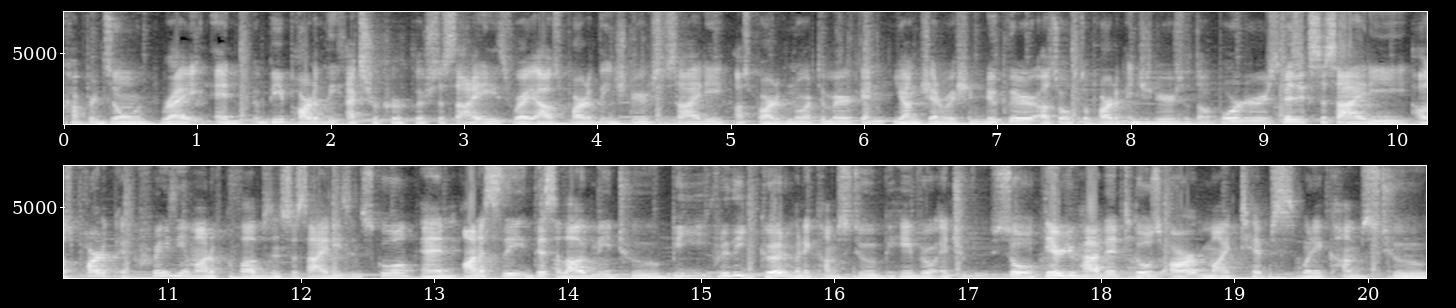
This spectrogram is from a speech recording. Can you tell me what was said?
comfort zone, right? And be part of these extracurricular societies, right? I was part of the engineering society. I was part of North American Young Generation Nuclear. I was also part of Engineers Without Borders, Physics Society. I was part of a crazy amount of clubs and societies in school. And honestly, this allowed me to be really good when it comes to behavioral interviews. So there you have it. Those are my tips when it comes to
